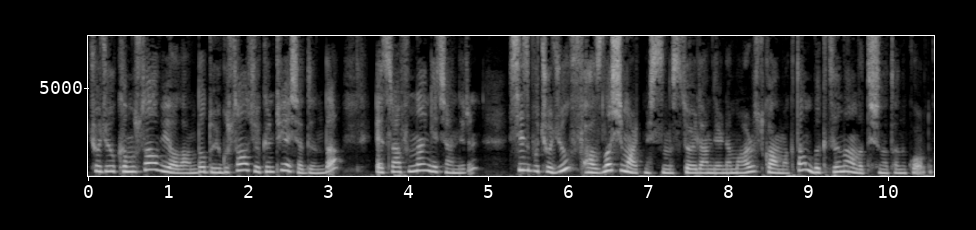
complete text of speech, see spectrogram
çocuğu kamusal bir alanda duygusal çöküntü yaşadığında etrafından geçenlerin siz bu çocuğu fazla şımartmışsınız söylemlerine maruz kalmaktan bıktığını anlatışına tanık oldum.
